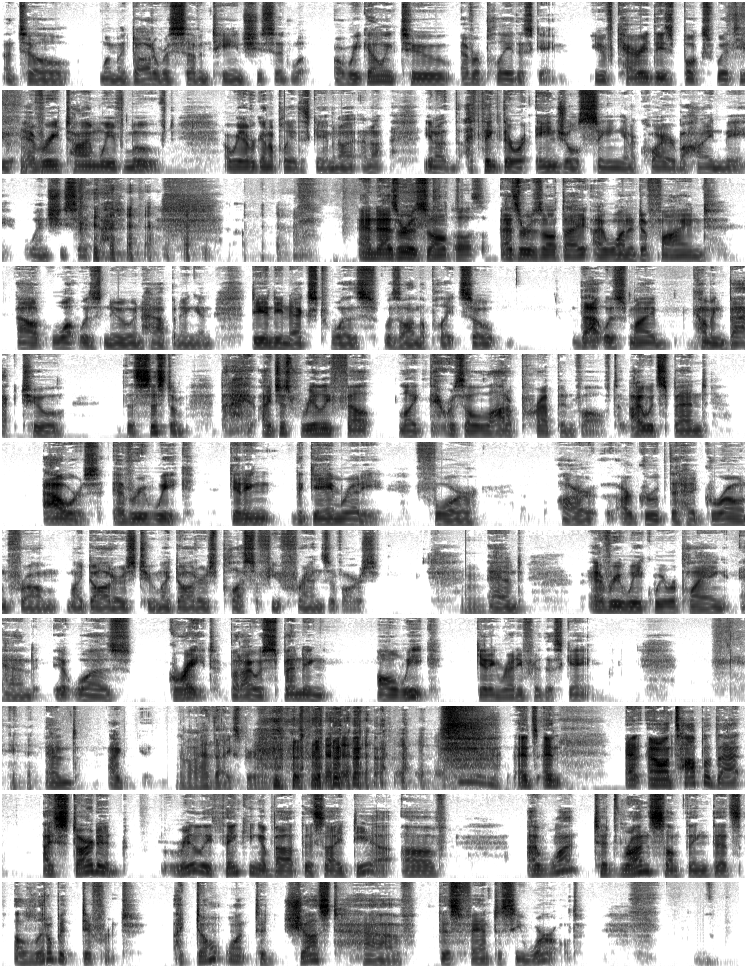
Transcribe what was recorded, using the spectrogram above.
until when my daughter was 17 she said well, are we going to ever play this game you've carried these books with you every time we've moved are we ever going to play this game? And I, and I, you know, I think there were angels singing in a choir behind me when she said that. and as a result, awesome. as a result, I, I wanted to find out what was new and happening, and D and D Next was was on the plate. So that was my coming back to the system. But I, I just really felt like there was a lot of prep involved. I would spend hours every week getting the game ready for our our group that had grown from my daughters to my daughters plus a few friends of ours. Mm. And every week we were playing and it was great, but I was spending all week getting ready for this game. and I oh, I had that experience. and, and and on top of that, I started really thinking about this idea of I want to run something that's a little bit different. I don't want to just have this fantasy world.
